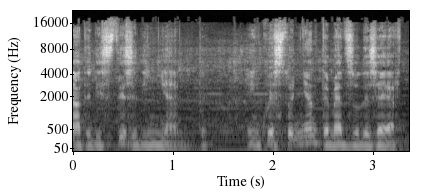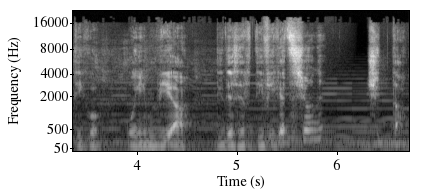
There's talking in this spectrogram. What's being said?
Sterminate distese di niente e in questo niente mezzo desertico o in via di desertificazione città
